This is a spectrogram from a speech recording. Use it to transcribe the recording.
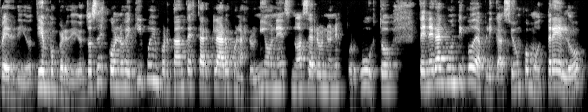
perdido, tiempo perdido. Entonces, con los equipos es importante estar claro con las reuniones, no hacer reuniones por gusto, tener algún tipo de aplicación como Trello,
